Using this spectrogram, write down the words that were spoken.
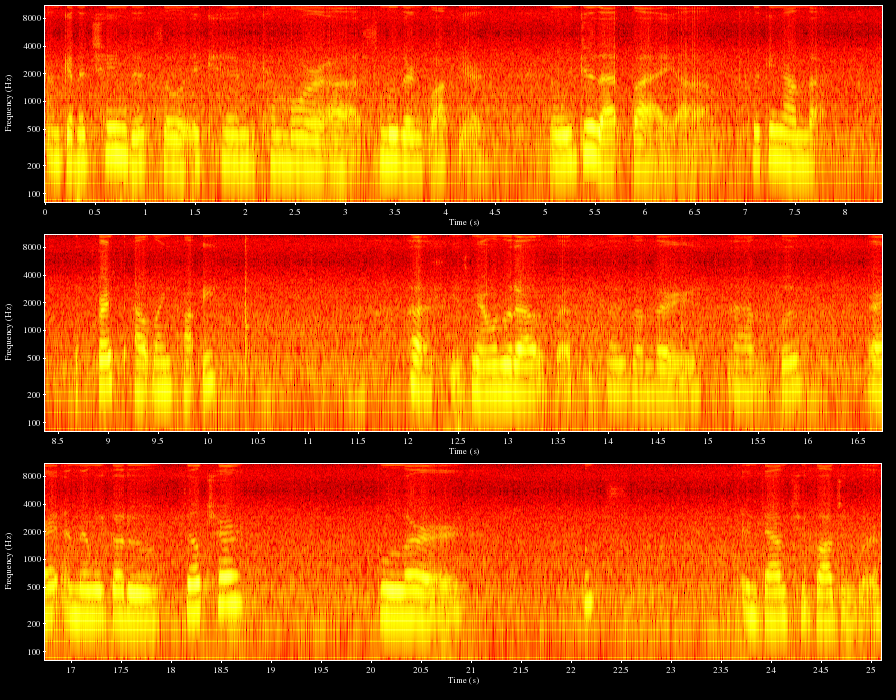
I'm going to change it so it can become more uh, smoother and glossier. And we do that by uh, clicking on the, the first outline copy. Uh, excuse me, I'm a little out of breath because I'm very, I have a flu. Alright, and then we go to Filter, Blur, oops, and down to Gaussian Blur.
